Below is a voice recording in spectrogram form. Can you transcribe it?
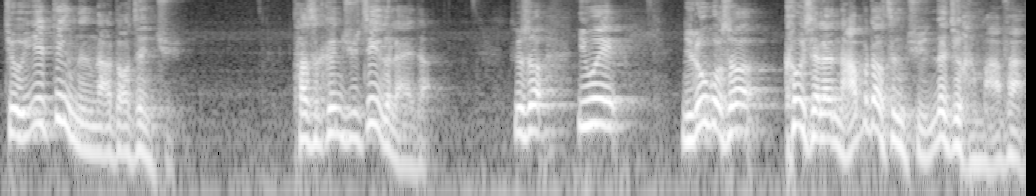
就一定能拿到证据，他是根据这个来的。就是说，因为你如果说扣下来拿不到证据，那就很麻烦。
